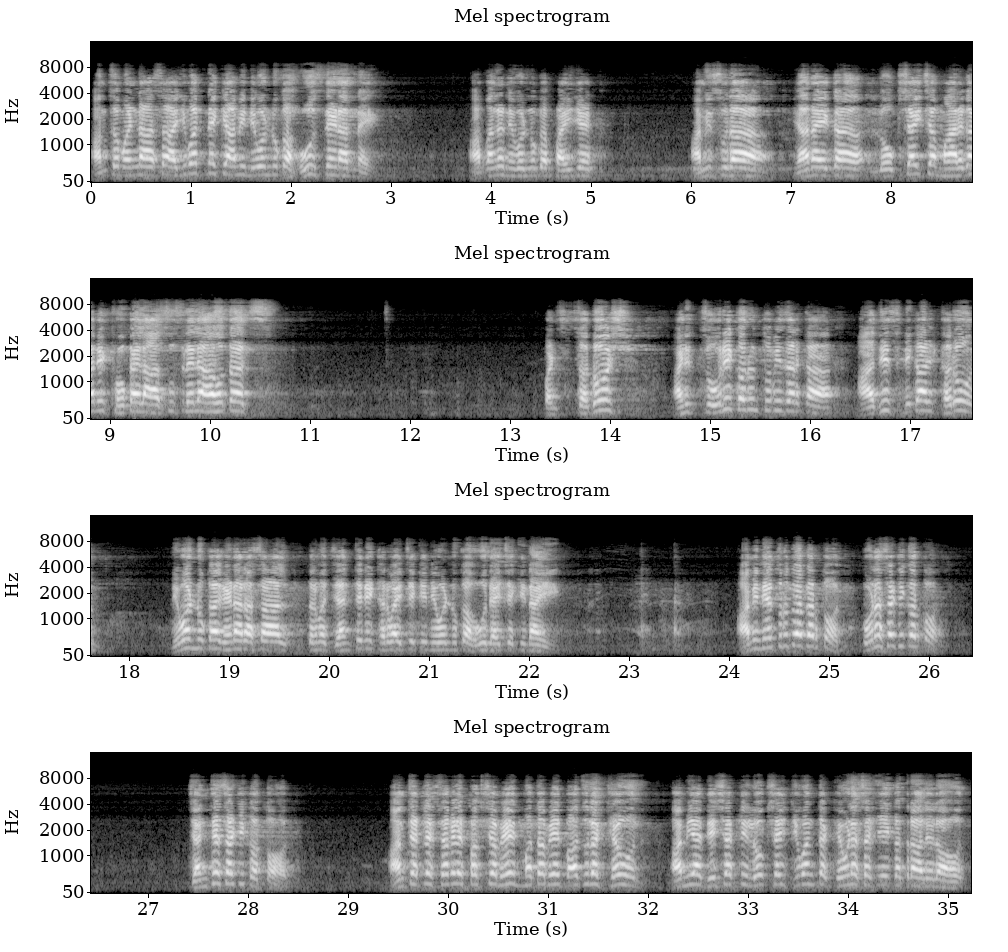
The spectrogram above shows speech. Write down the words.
आमचं म्हणणं असं अजिबात नाही की आम्ही निवडणुका होऊच देणार नाही. आम्हाला निवडणुका पाहिजेत. आम्ही सुद्धा यांना एका लोकशाहीच्या मार्गाने ठोकायला आसुसलेल्या आहोतच. पण सदोष आणि चोरी करून तुम्ही जर का आधीच निकाल ठरवून निवडणुका घेणार असाल तर मग जनतेने ठरवायचे की निवडणुका होऊ द्यायचे की नाही? आम्ही नेतृत्व करतो कोणासाठी करतो? जनतेसाठी करतो. आहोत आमच्यातले सगळे पक्षभेद मतभेद बाजूला ठेवून आम्ही या देशातली लोकशाही जिवंत ठेवण्यासाठी एकत्र आलेलो आहोत.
